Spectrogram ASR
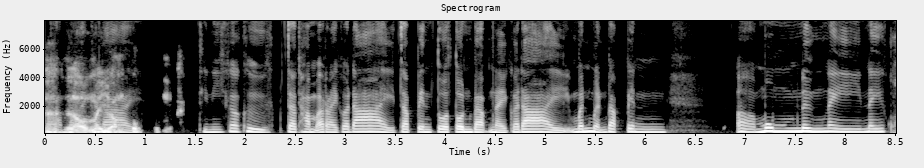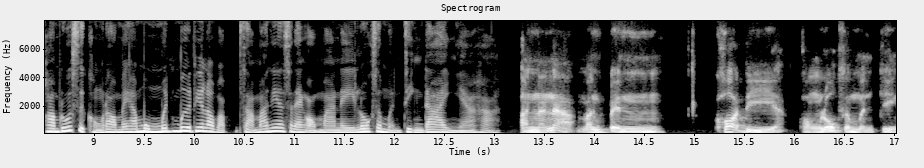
นะทำอะไรเราไม่ยอมก็ได้ควบคุมกันทีนี้ก็คือจะทำอะไรก็ได้ จะเป็นตัวตนแบบไหนก็ได้ มันเหมือนแบบเป็นเอ่อ มุมหนึ่งในในความรู้สึกของเราไหมคะ มุมมืดๆที่เราแบบสามารถที่จะแสดงออกมาในโลกเสมือนจริงได้อย่างเงี้ยค่ะ อันนั้นอะมันเป็นข้อดีอะของโลกเสมือนจริง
